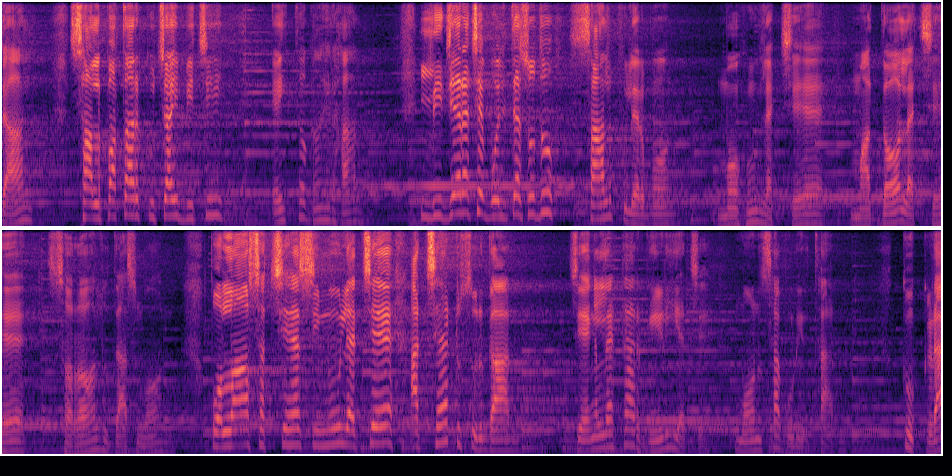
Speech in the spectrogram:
চাল, শাল পাতার কুচাই বিচি, এই তো গাঁয়ের হাল। লিজের আছে বলতে শুধু শাল ফুলের মন। মহুল আছে মাদল আছে, সরল উদাস মন। পলাশ আছে, শিমুল আছে আছে টুসুর গান। চেংলেটার গিড়ি আছে, মনসা বুড়ির থান। কুকড়া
